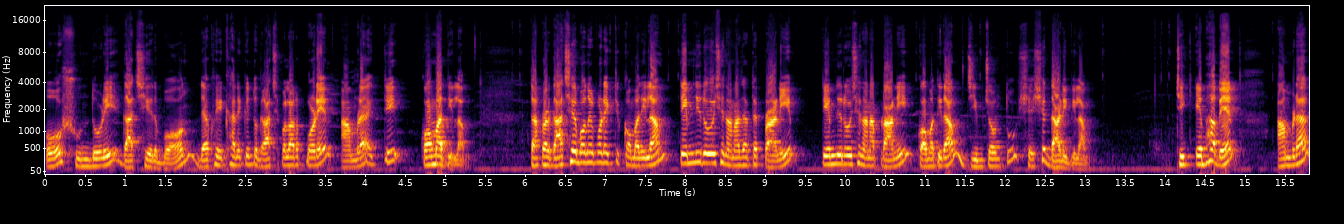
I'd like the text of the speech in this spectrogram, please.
ও সুন্দরী গাছের বন। দেখো, এখানে কিন্তু গাছপালার পরে আমরা একটি কমা দিলাম। তারপর গাছের বনের পরে একটি কমা দিলাম। তেমনি রয়েছে নানা জাতের প্রাণী, তেমনি রয়েছে নানা প্রাণী। কমা দিলাম, জীবজন্তু, শেষে দাড়ি দিলাম। ঠিক এভাবে আমরা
